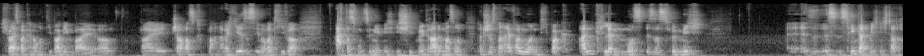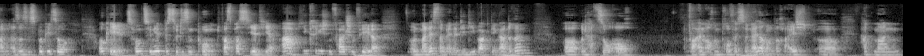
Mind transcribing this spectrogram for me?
ich weiß, man kann auch ein Debugging bei, äh, bei JavaScript machen, aber hier ist es innovativer. Ach, das funktioniert nicht. Ich schieb mir gerade mal so ein. Dadurch, dass man einfach nur einen Debug anklemmen muss, ist es für mich. Es, es, es hindert mich nicht daran. Also es ist wirklich so, okay, es funktioniert bis zu diesem Punkt. Was passiert hier? Ah, hier kriege ich einen falschen Fehler. Und man lässt am Ende die Debug-Dinger drin äh, und hat so auch, vor allem auch im professionelleren Bereich, äh, hat man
